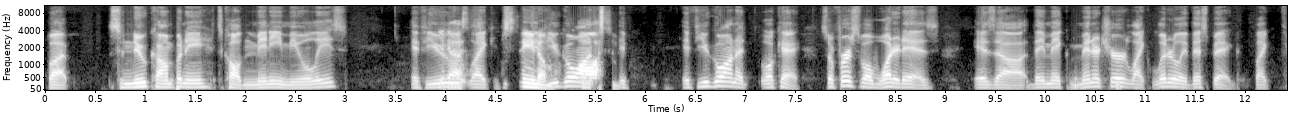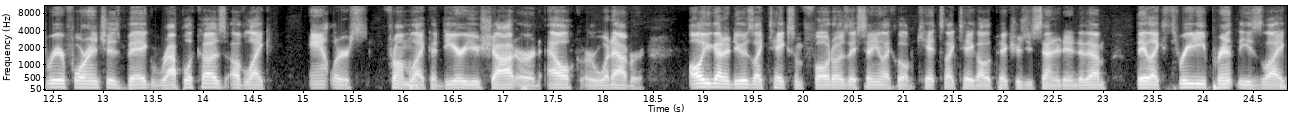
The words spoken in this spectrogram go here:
But it's a new company. It's called Mini Muleys. If you Yes, like, Seen if them. you go on, awesome. if if you go on a okay, so first of all, what it is is uh they make miniature, like literally this big, like three or four inches big replicas of like antlers from like a deer you shot or an elk or whatever. All you got to do is like take some photos. They send you like little kits, like take all the pictures. You send it into them. They like 3D print these like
